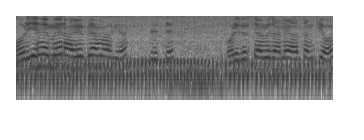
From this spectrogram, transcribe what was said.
और ये है मेन हाईवे पे हम आ गया, फिर से। और इधर से हमें जाना है आसाम की ओर।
